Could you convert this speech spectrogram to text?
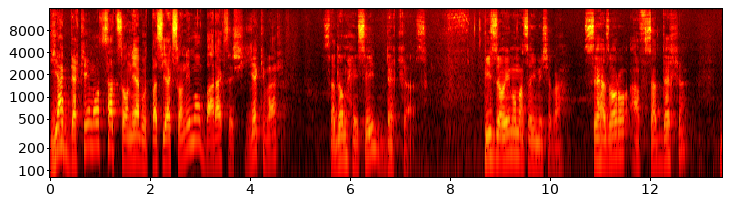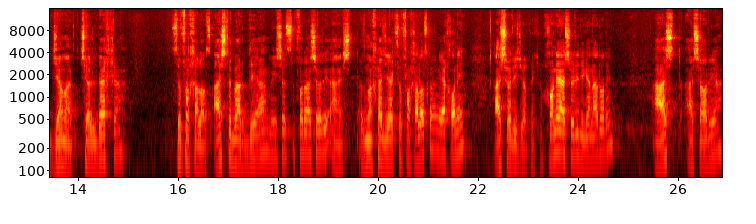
یک دقیقه ما 100 ثانیه بود. پس یک ثانیه ما برعکسش. یک بر صدام حسی دقیقه است. 20 زاویه ما مساوی میشه به 3700 دقیقه. جمع 40 دقیقه. صفر خلاص. 8 بر ده هم میشه صفر اشاری 8 از مخرج یک صفر خلاص کنین. یک خانه اشاری ایجاد می‌کنیم خانه اشاری دیگه نداریم. 8 اشاریه.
